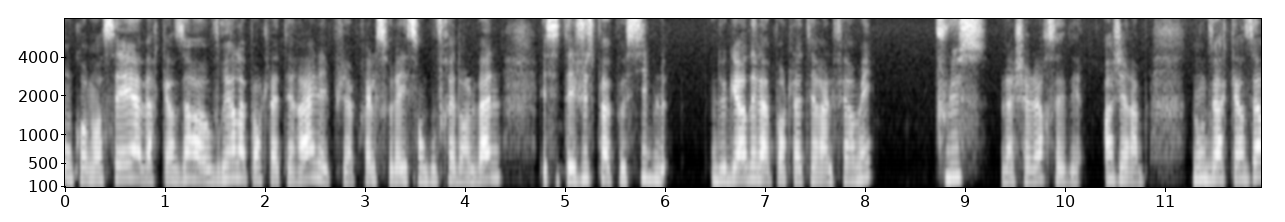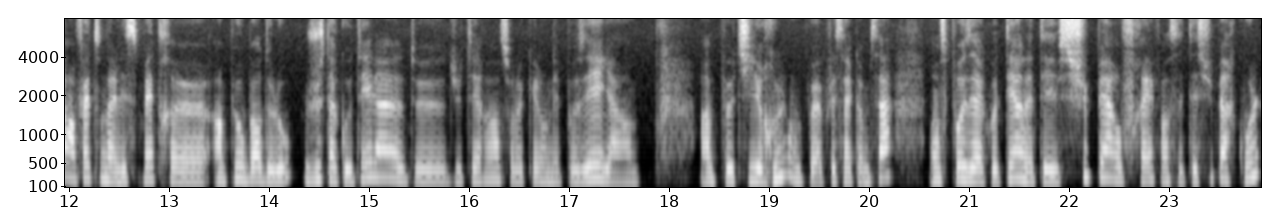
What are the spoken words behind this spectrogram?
On commençait à vers 15h à ouvrir la porte latérale et puis après le soleil s'engouffrait dans le van et c'était juste pas possible de garder la porte latérale fermée. Plus la chaleur, c'était ingérable. Donc vers 15h, en fait, on allait se mettre euh, un peu au bord de l'eau, juste à côté là, du terrain sur lequel on est posé. Il y a un, petit rue, on peut appeler ça comme ça. On se posait à côté, on était super au frais, enfin c'était super cool.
